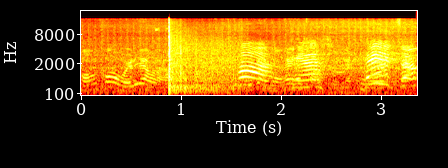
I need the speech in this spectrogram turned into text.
狂放回亮了。好，停。哎，张。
